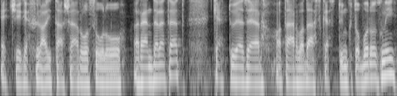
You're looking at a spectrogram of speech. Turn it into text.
egysége felállításáról szóló rendeletet. 2000 határvadász kezdtünk toborozni,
